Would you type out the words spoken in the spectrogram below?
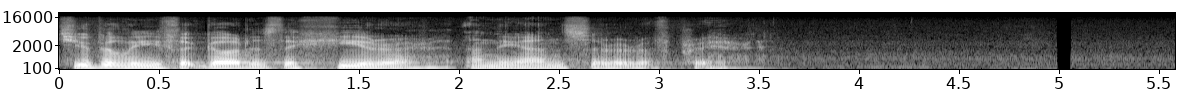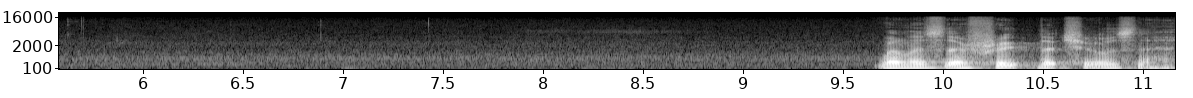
Do you believe that God is the hearer and the answerer of prayer? Well, is there fruit that shows that?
